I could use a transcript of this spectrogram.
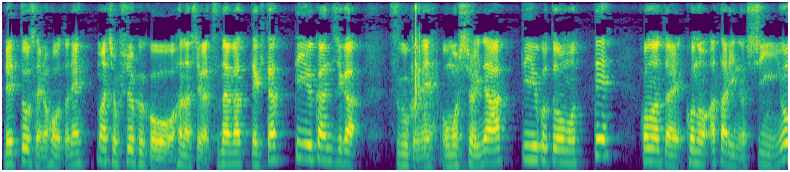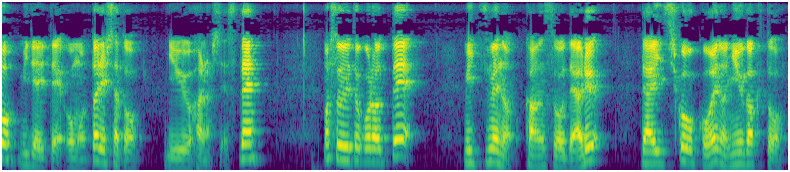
劣等生の方とね、まあ、ちょくちょくこう、話が繋がってきたっていう感じが、すごくね、面白いなっていうことを思って、このあたり、このあたりのシーンを見ていて思ったりしたという話ですね。まあ、そういうところで、三つ目の感想である、第一高校への入学と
